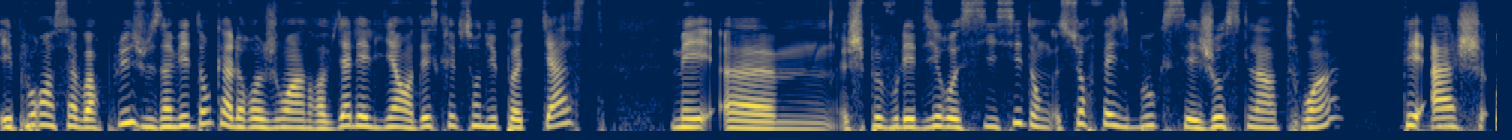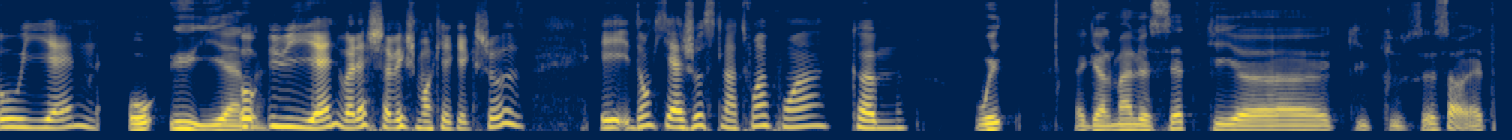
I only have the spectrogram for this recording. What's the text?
Et pour en savoir plus, je vous invite donc à le rejoindre via les liens en description du podcast. Mais euh, je peux vous les dire aussi ici. Donc, sur Facebook, c'est Jocelyn Toin, T-H-O-I-N, O-U-I-N. O-U-I-N. Voilà, je savais que je manquais quelque chose. Et donc, il y a jocelyntoin.com Oui. Également le site qui, euh, qui, qui- c'est ça, est,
